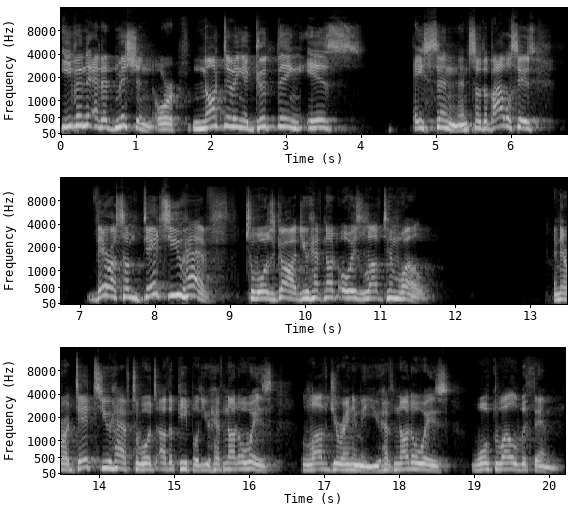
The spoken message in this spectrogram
Even an admission or not doing a good thing is a sin. And so the Bible says there are some debts you have towards God. You have not always loved Him well. And there are debts you have towards other people. You have not always loved your enemy. You have not always walked well with them.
